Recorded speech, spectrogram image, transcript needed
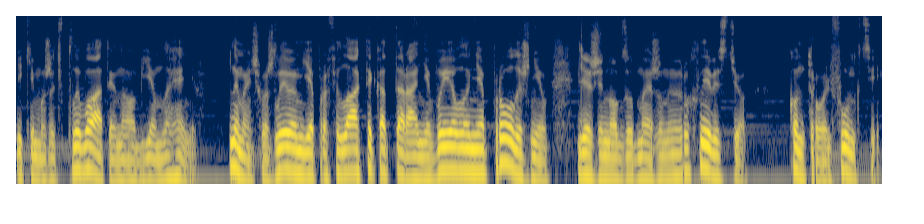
які можуть впливати на об'єм легенів. Не менш важливим є профілактика та раннє виявлення пролежнів для жінок з обмеженою рухливістю, контроль функцій.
